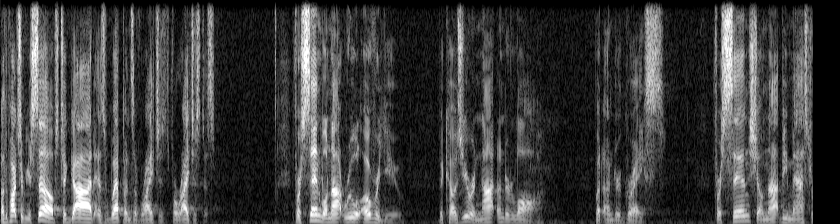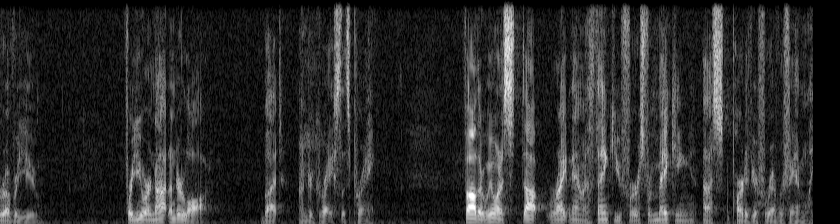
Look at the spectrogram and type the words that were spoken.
or the parts of yourselves to God as weapons of righteous, for righteousness. For sin will not rule over you, because you are not under law, but under grace. For sin shall not be master over you, for you are not under law, but under grace. Let's pray. Father, we want to stop right now and thank you first for making us a part of your forever family.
